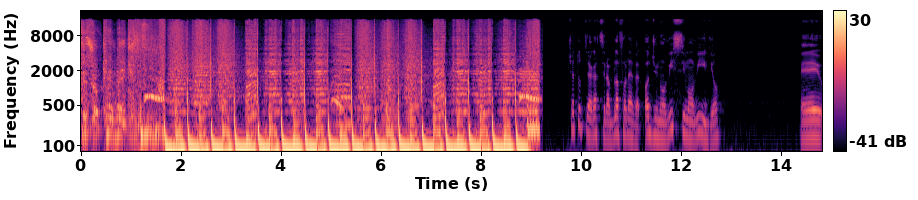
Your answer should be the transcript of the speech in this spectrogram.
Ciao a tutti ragazzi da Blood Forever, oggi un nuovissimo video. È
